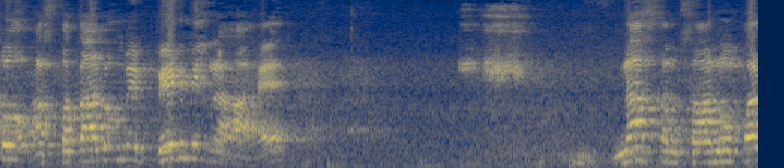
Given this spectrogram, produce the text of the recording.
तो अस्पतालों में बेड मिल रहा है, ना शमशानों पर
